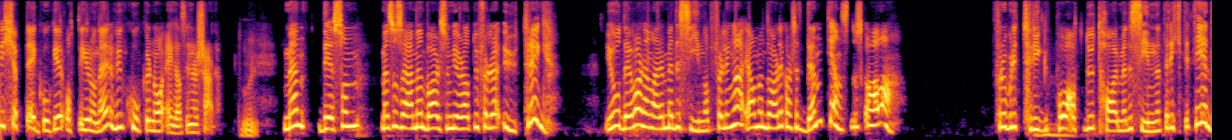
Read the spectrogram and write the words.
vi kjøpte eggkoker, 80 kroner. Hun koker nå egga sine sjøl. Men, men så sa jeg, men hva er det som gjør at du føler deg utrygg? Jo, det var den medisinoppfølginga. Ja, men da er det kanskje den tjenesten du skal ha, da. For å bli trygg på at du tar medisinene til riktig tid,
